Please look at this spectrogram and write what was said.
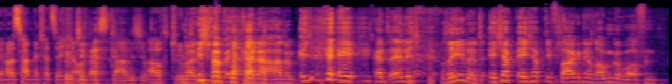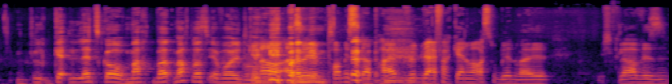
Genau, das haben wir Ich tatsächlich die auch, weiß gar nicht, auch drüber Ich gesprochen. habe echt keine Ahnung. Ich, ey, ganz ehrlich, redet. Ich habe ich hab die Frage in den Raum geworfen. Let's go. Macht, macht, was ihr wollt. Genau, also eben Übernimmt. Promis oder Palmen würden wir einfach gerne mal ausprobieren, weil ich glaube,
